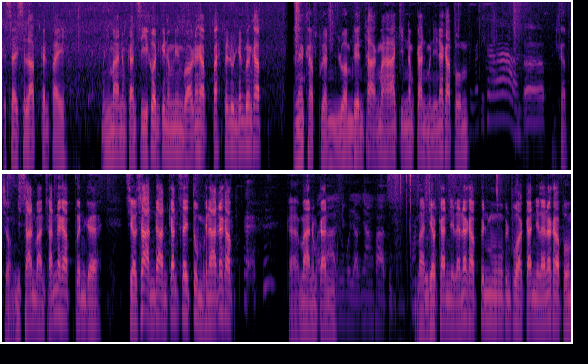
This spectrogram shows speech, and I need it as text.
ก็ใส่สลับกันไปวันนี้มานำกันสี่คนขึ้นน้องหนึ่งบอกนะครับไปไปลุ้นกันเบิ่งครับนะครับ เพื่อนรวมเดินทางมาหากินน้ำกันวันนี้นะครับ ผมสวัสดี ค่ะครับช่องอีสานบ้านชั้นนะครับ เพื่อนก็เชี่ยวชาญด้านการใส่ตุ่มขนาดนะครับก็มานำกันอยู่บ่อยากย่างพาตุ่มบ้านเดียวกันนี่แหละนะครับ เป็นหมูเป็นพวกกันนี่แหละนะครับ ผม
